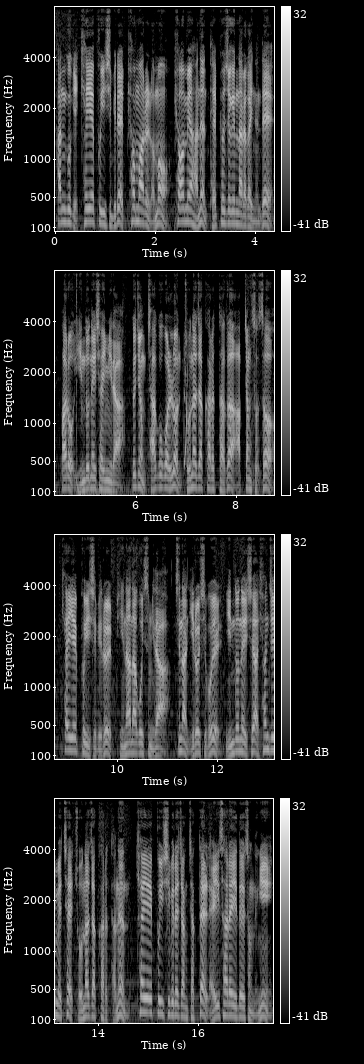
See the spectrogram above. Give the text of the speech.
한국의 KF-21의 폄하를 넘어 폄훼하는 대표적인 나라가 있는데 바로 인도네시아입니다. 그중 자국 언론 조나자카르타가 앞장서서 KF-21을 비난하고 있습니다. 지난 1월 15일 인도네시아 현지 매체 조나자카르타는 KF-21에 장착될 AESA 레이더의 성능이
